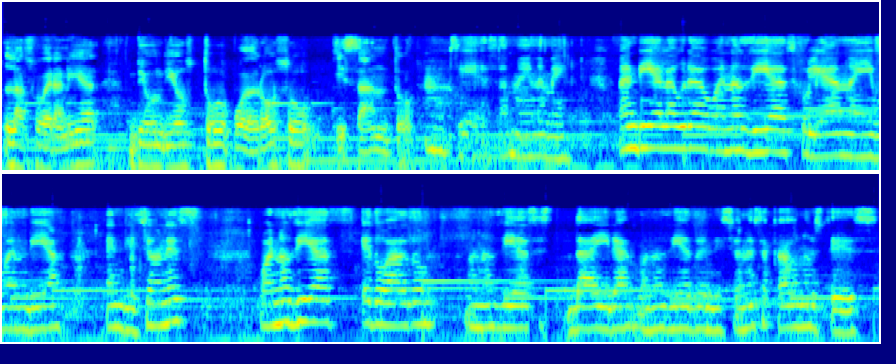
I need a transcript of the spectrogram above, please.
la soberanía de un Dios todopoderoso y santo. Sí, es, amén, amén. Buen día, Laura. Buenos días, Juliana. Y buen día. Bendiciones. Buenos días, Eduardo. Buenos días, Daira. Buenos días, bendiciones a cada uno de ustedes.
